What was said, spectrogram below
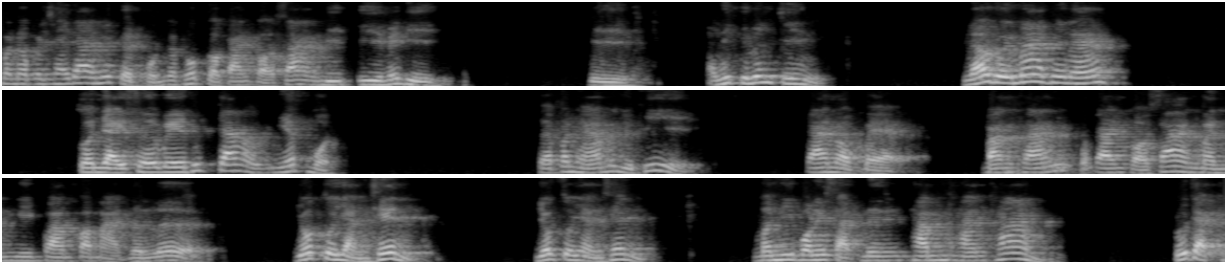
มันเอาไปใช้ได้ไม่เกิดผลกระทบต่อการก่อสร้างดีดีไม่ดี ดี อันนี้คือเรื่องจริง แล้วโดนมากเลยนะ ส่วนใหญ่ survey ทุกเจ้าเงียบหมด แต่ปัญหามันอยู่ที่การออกแบบ บางครั้งการก่อสร้างมันมีความประมาทเลินเล่อยกตัวอย่างเช่น ยกตัวอย่างเช่น มันมีบริษัทหนึ่งทำทางข้าม รู้จักท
